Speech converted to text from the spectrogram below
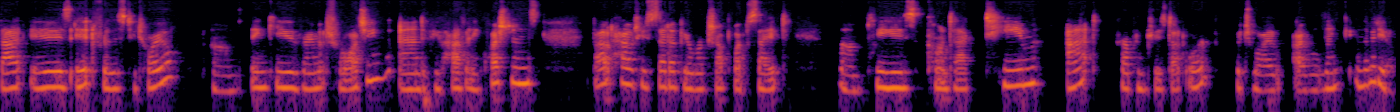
That is it for this tutorial. Um, thank you very much for watching. And if you have any questions, about how to set up your workshop website, um, please contact team at carpentries.org, which I, I will link in the video.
